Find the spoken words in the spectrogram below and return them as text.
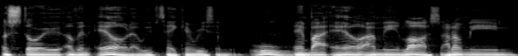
a story of an L that we've taken recently. Ooh. And by L, I mean loss. I don't mean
